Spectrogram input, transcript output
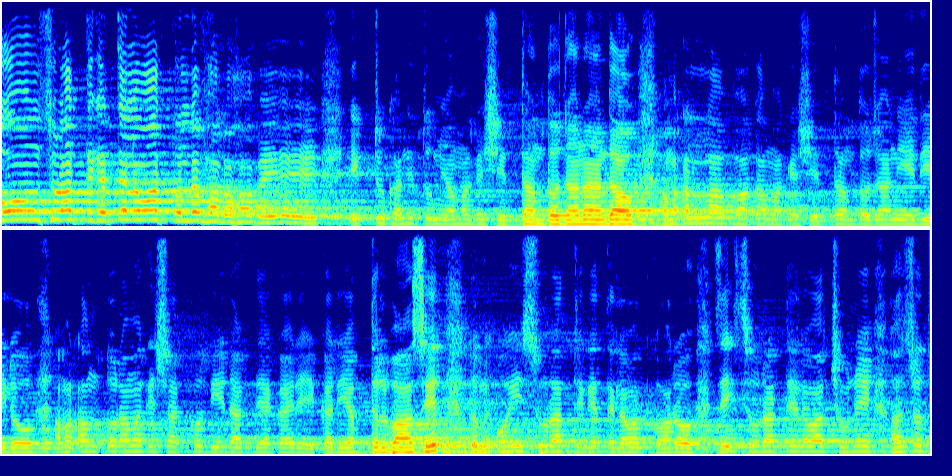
কোন সুরাত থেকে তেলাওয়াত করলে ভালো হবে? একটুখানি তুমি আমাকে সিদ্ধান্ত জানা দাও। আমার আল্লাহ পাক আমাকে সিদ্ধান্ত জানিয়ে দিল। আমার অন্তর আমাকে সাক্ষ্য দিয়ে ডাক দিয়া কয় কারি আব্দুল বাসির, তুমি ওই সুরাত থেকে তেলাওয়াত করো। যেই সুরাত তেলাওয়াত শুনে হযরত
